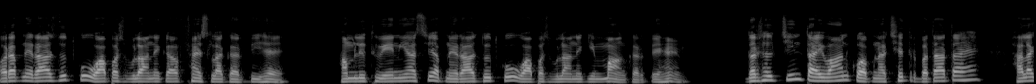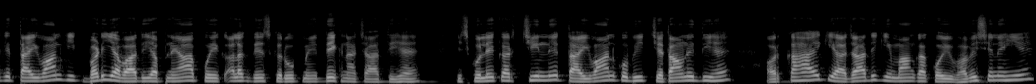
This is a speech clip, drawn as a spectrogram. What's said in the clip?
और अपने राजदूत को वापस बुलाने का फैसला करती है। हम लिथुएनिया से अपने राजदूत को वापस बुलाने की मांग करते हैं। दरअसल चीन ताइवान को अपना क्षेत्र बताता है। हालाँकि ताइवान की एक बड़ी आबादी अपने आप को एक अलग देश के रूप में देखना चाहती है। इसको लेकर चीन ने ताइवान को भी चेतावनी दी है और कहा है कि आज़ादी की मांग का कोई भविष्य नहीं है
